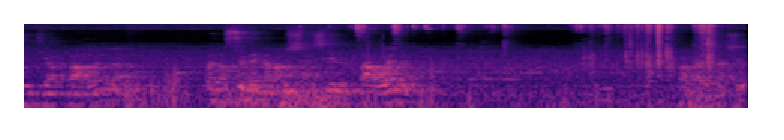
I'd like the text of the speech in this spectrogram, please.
Je dis à parole là. Pendant ce semaine, on va chercher le parole. On va le chercher.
